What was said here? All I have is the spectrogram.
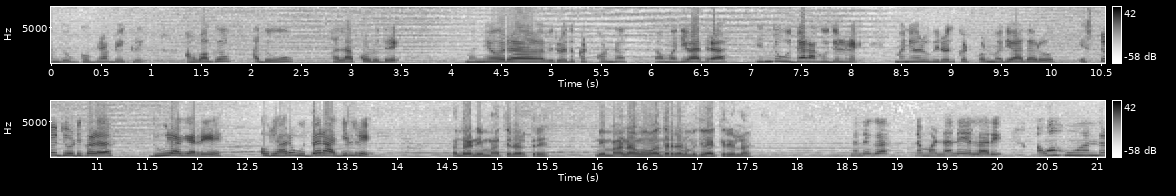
ಒಂದು ಗೊಬ್ಬರ ಬೇಕ್ರಿ. ಅವಾಗ ಅದು ಫಲ ಕೊಡುದ್ರಿ. ಮನೆಯವರ ವಿರೋಧ ಕಟ್ಕೊಂಡು ನಾವು ಮದುವೆ ಆದ್ರ ಎಂದೂ ಉದ್ಧಾರ ಆಗುದಿಲ್ರಿ. ಮನೆಯವ್ರ ವಿರೋಧ ಕಟ್ಕೊಂಡು ಮದುವೆ ಆದವರು ಎಷ್ಟೋ ಜೋಡಿಗಳ ದೂರ ಆಗ್ಯಾರಿ. ಅವ್ರು ಯಾರು ಉದ್ಧಾರ ಆಗಿಲ್ರಿ. ಅಂದ್ರೆ ನಿಮ್ ಮಾತೇನ ಅರ್ಥ ರೀ. ನಿಮ್ ಅಣ್ಣ ಹೂ ಅಂದ್ರೆ ನನ್ ಹಾಕಿರಿ ನನಗ ನಮ್ಮ ಅಣ್ಣನೇ ಎಲ್ಲಾರಿ ಅವ ಹೂ ಅಂದ್ರ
